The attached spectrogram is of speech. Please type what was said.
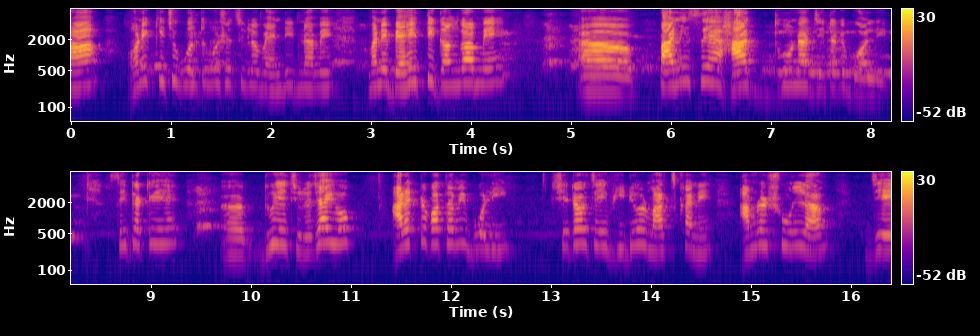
মা অনেক কিছু বলতে বসেছিল ম্যান্ডির নামে। মানে বেহেতি গঙ্গা মে পানি সে হাত ধোনা যেটাকে বলে, সেটাকে ধুয়েছিল। যাই হোক, আরেকটা কথা আমি বলি, সেটা হচ্ছে এই ভিডিওর মাঝখানে আমরা শুনলাম যে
